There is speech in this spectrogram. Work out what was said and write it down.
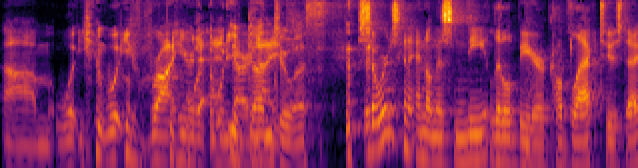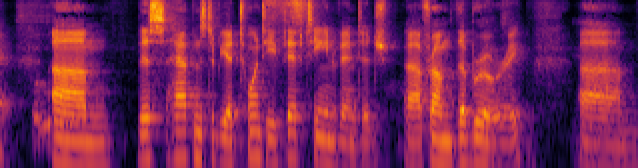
um, what you what you've brought here to what, end what you've our done night. to us. so we're just going to end on this neat little beer called Black Tuesday. Um, this happens to be a 2015 vintage uh, from the brewery. Um,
